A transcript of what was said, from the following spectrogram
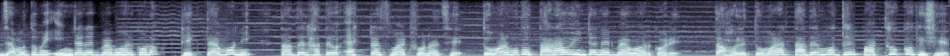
যেমন তুমি ইন্টারনেট ব্যবহার করো, ঠিক তেমনই তাদের হাতেও একটা স্মার্টফোন আছে। তোমার মতো তারাও ইন্টারনেট ব্যবহার করে। তাহলে তোমার আর তাদের মধ্যে পার্থক্য কিসের?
